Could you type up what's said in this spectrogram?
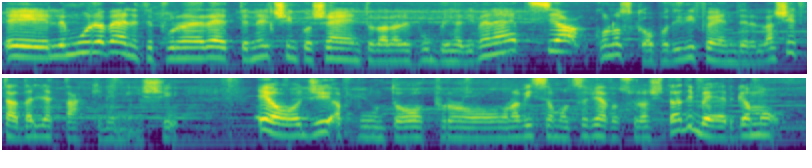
E le mura venete furono erette nel 500 dalla Repubblica di Venezia con lo scopo di difendere la città dagli attacchi nemici e oggi appunto offrono una vista mozzafiato sulla città di Bergamo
